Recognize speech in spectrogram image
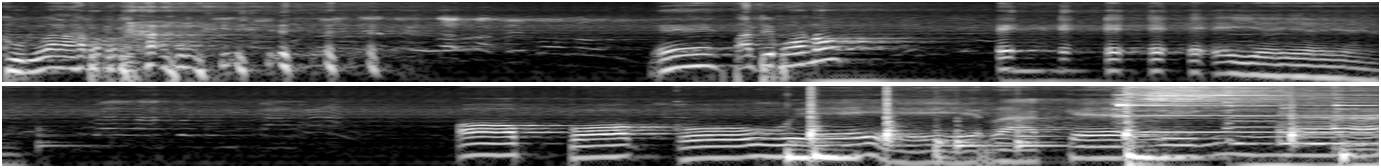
gular. Eh Pak Dipono eh, eh eh eh eh eh iya iya iya. Apa kowe eh, ra ringan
